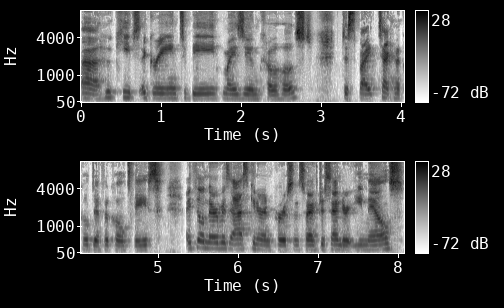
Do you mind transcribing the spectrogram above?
uh, who keeps agreeing to be my Zoom co-host despite technical difficulties. I feel nervous asking her in person, so I have to send her emails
